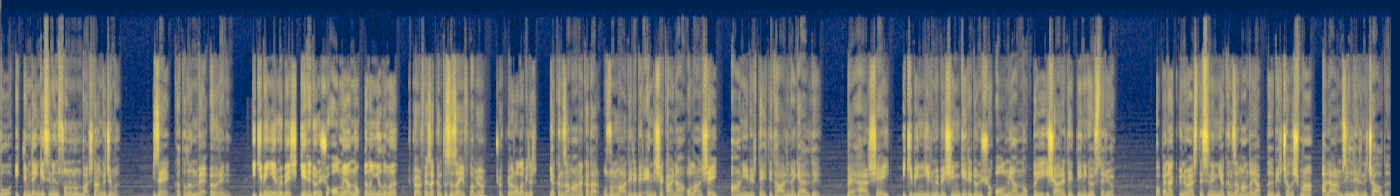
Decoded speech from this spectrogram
Bu iklim dengesinin sonunun başlangıcı mı? Bize katılın ve öğrenin. 2025 geri dönüşü olmayan noktanın yılı mı? Körfez akıntısı zayıflamıyor, çöküyor olabilir. Yakın zamana kadar uzun vadeli bir endişe kaynağı olan şey ani bir tehdit haline geldi. Ve her şey 2025'in geri dönüşü olmayan noktayı işaret ettiğini gösteriyor. Kopenhag Üniversitesi'nin yakın zamanda yaptığı bir çalışma alarm zillerini çaldı.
